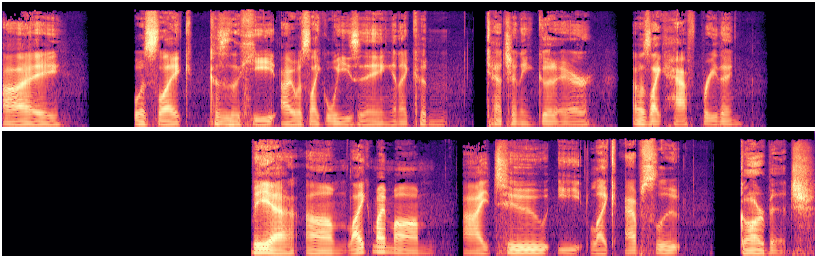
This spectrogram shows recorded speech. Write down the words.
I was like, because of the heat, I was like wheezing and I couldn't catch any good air. I was like half breathing. But yeah, um, like my mom, I too eat like absolute garbage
